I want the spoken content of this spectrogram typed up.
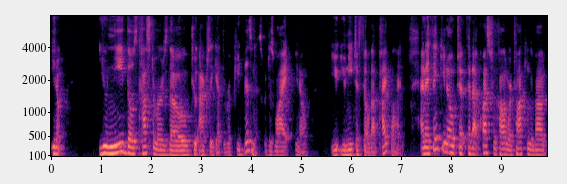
you know, you need those customers though to actually get the repeat business, which is why, you know, you, you need to fill that pipeline. And I think, you know, to, to that question, Colin, we're talking about,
